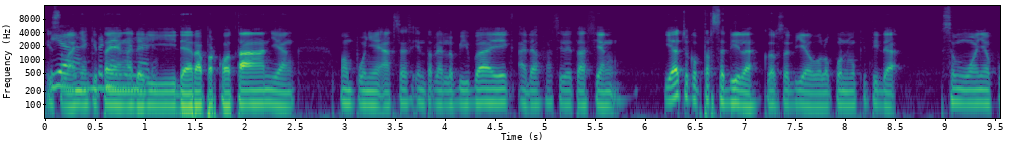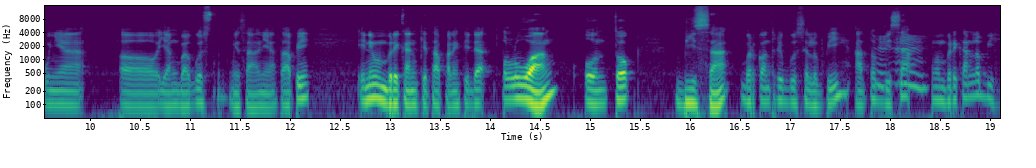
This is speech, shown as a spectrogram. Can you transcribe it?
Istilahnya Iya, kita yang ada di daerah perkotaan yang mempunyai akses internet lebih baik ada fasilitas yang ya cukup tersedia lah tersedia walaupun mungkin tidak semuanya punya eh, yang bagus misalnya. Tapi ini memberikan kita paling tidak peluang untuk bisa berkontribusi lebih atau bisa Mm-mm. memberikan lebih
